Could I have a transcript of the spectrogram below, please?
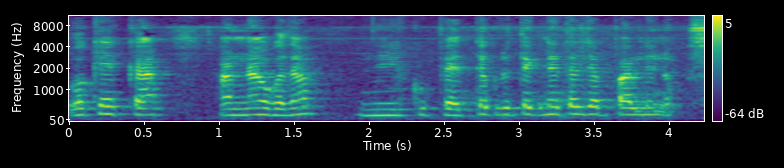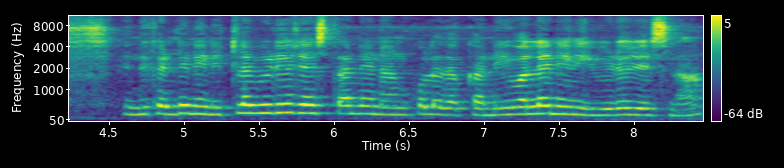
ఓకే అక్క. అన్నావు కదా? నీకు పెద్ద కృతజ్ఞతలు చెప్పాలి నేను. ఎందుకంటే నేను ఇట్లా వీడియో చేస్తాను నేను అనుకోలేదు అక్క. నీ వల్లే నేను ఈ వీడియో చేసిన.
